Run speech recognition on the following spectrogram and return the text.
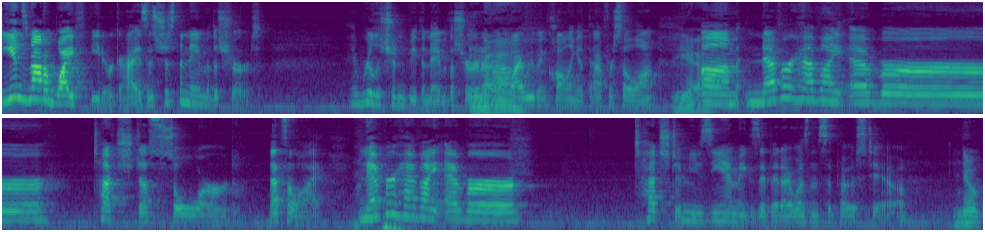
Ian's not a wife beater, guys. It's just the name of the shirt. It really shouldn't be the name of the shirt. I don't know why we've been calling it that for so long. Yeah. Um, never have I ever touched a sword. That's a lie. Never have I ever touched a museum exhibit I wasn't supposed to. nope.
